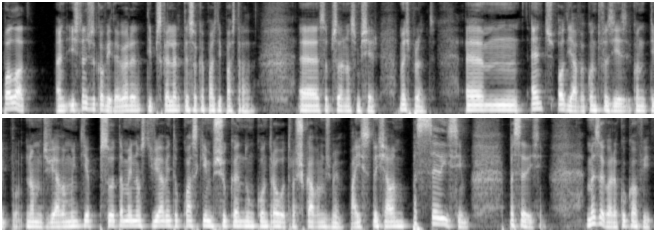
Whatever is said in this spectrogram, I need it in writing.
para o lado. Isto antes do Covid, agora, tipo, se calhar até sou capaz de ir para a estrada. Uh, se a pessoa não se mexer. Mas pronto. Um, antes odiava quando fazia, quando tipo, não me desviava muito e a pessoa também não se desviava, então quase que íamos chocando um contra o outro, ou chocávamos mesmo. Pá, isso deixava-me passadíssimo. Passadíssimo. Mas agora com o Covid,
